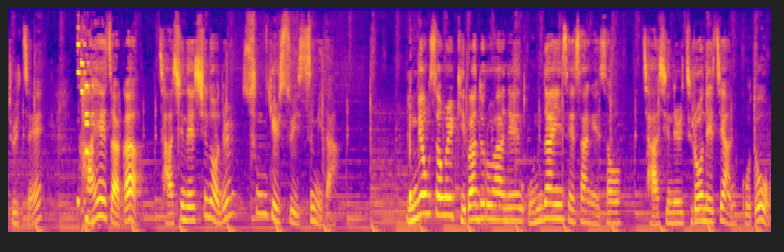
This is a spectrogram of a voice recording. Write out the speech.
둘째, 가해자가 자신의 신원을 숨길 수 있습니다. 익명성을 기반으로 하는 온라인 세상에서 자신을 드러내지 않고도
